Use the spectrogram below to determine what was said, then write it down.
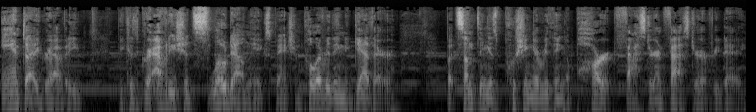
anti gravity because gravity should slow down the expansion, pull everything together. But something is pushing everything apart faster and faster every day.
